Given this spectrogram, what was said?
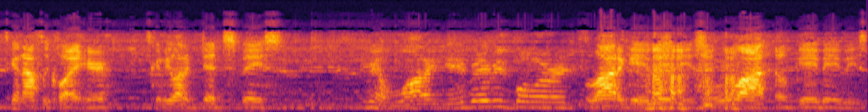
it's getting awfully quiet here. It's gonna be a lot of dead space. Give me a lot of gay babies born. A lot of gay babies. a lot of gay babies.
